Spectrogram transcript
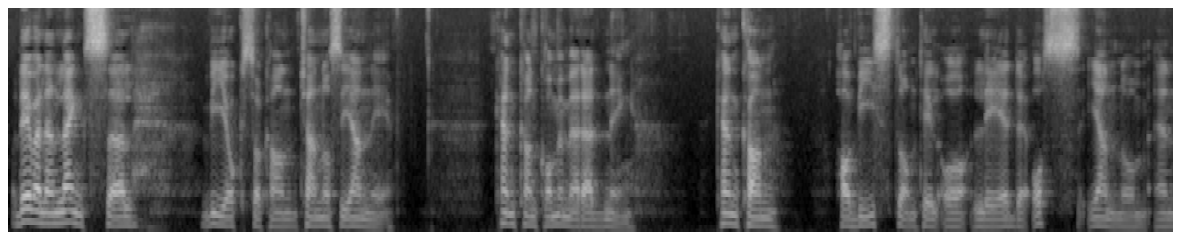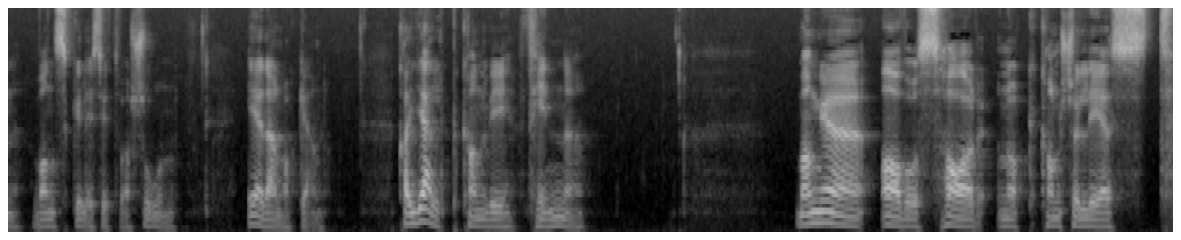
Og Det er vel en lengsel vi også kan kjenne oss igjen i. Hvem kan komme med redning? Hvem kan ha visdom til å lede oss gjennom en vanskelig situasjon? Er det noen? Hva hjelp kan vi finne? Mange av oss har nok kanskje lest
